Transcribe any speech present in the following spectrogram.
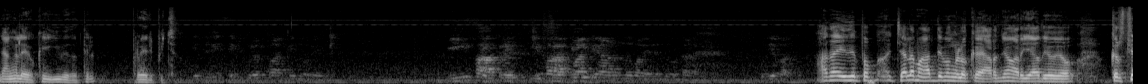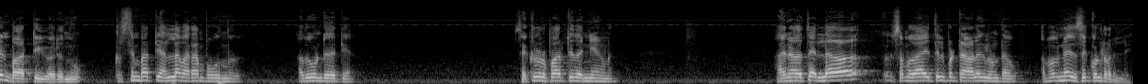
ഞങ്ങളെയൊക്കെ ഈ വിധത്തിൽ പ്രേരിപ്പിച്ചത്. അതായത് ഇപ്പം ചില മാധ്യമങ്ങളൊക്കെ അറിഞ്ഞോ അറിയാതെയോ ക്രിസ്ത്യൻ പാർട്ടി വരുന്നു. ക്രിസ്ത്യൻ പാർട്ടി അല്ല വരാൻ പോകുന്നത്. അതുകൊണ്ട് തന്നെയാണ് സെക്യുലർ പാർട്ടി തന്നെയാണ്. അതിനകത്ത് എല്ലാ സമുദായത്തിൽപ്പെട്ട ആളുകളുണ്ടാവും. അപ്പം പിന്നെ സെക്യുലർ അല്ലേ?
